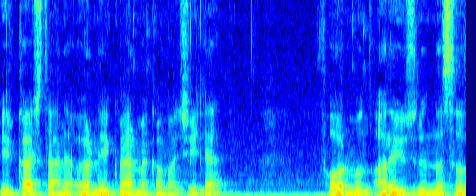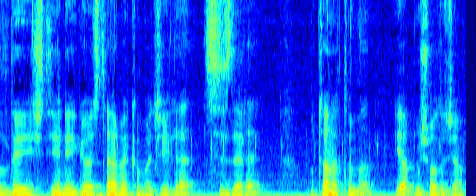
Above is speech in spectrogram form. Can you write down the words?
birkaç tane örnek vermek amacıyla formun arayüzünün nasıl değiştiğini göstermek amacıyla sizlere bu tanıtımı yapmış olacağım.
